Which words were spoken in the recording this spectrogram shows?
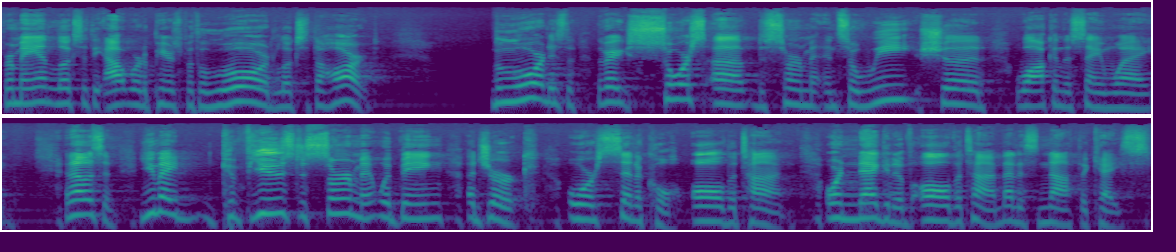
For man looks at the outward appearance, but the Lord looks at the heart. The Lord is the very source of discernment, and so we should walk in the same way. And now listen, you may confuse discernment with being a jerk or cynical all the time or negative all the time. That is not the case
